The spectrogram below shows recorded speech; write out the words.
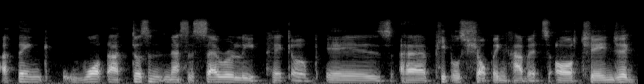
I think what that doesn't necessarily pick up is uh, people's shopping habits are changing.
